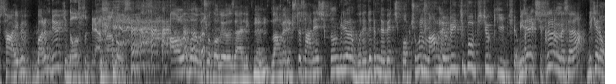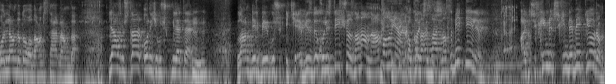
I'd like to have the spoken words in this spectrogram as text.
Sahibi barın diyor ki dolsun biraz daha dolsun. Avrupa'da bu çok oluyor özellikle. Lan ben 3'te sahneye çıktığımı biliyorum. Bu ne dedim nöbetçi popçu muyum lan ben? Nöbetçi popçu çok iyiymiş ama. Bir de çıkıyorum mesela. Bir kere Hollanda'da oldu Amsterdam'da. Yazmışlar 12,5 bilete. Lan bir, bir buçuk, iki. E biz de kuliste içiyoruz anam ne yapalım yani? o Kapı kadar açılmış. saat nasıl bekleyelim? Ay çıkayım da çıkayım da bekliyorum.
